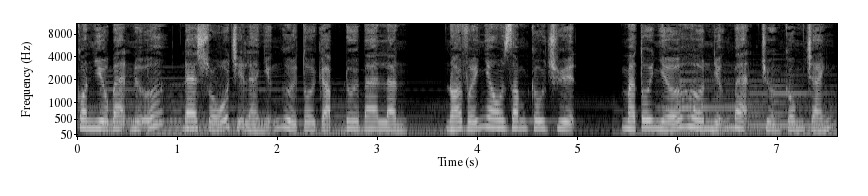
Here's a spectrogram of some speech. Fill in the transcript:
Còn nhiều bạn nữa, đa số chỉ là những người tôi gặp đôi ba lần, nói với nhau dăm câu chuyện, mà tôi nhớ hơn những bạn trường công tránh,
